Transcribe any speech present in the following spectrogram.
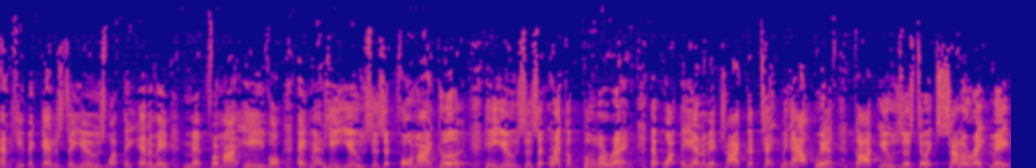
and He begins to use what the enemy meant for my evil. Amen. He uses it for my good. He uses it like a boomerang that what the enemy tried to take me out with, God uses to accelerate me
